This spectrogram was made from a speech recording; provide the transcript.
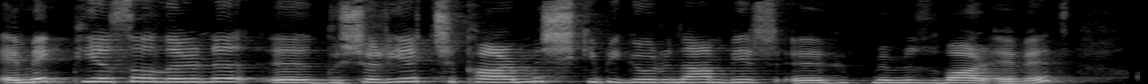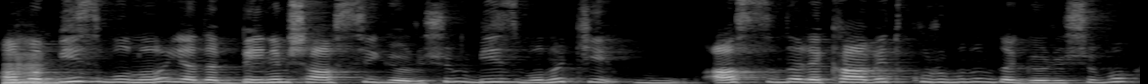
emek piyasalarını e, dışarıya çıkarmış gibi görünen bir e, hükmümüz var evet. Ama hı hı. biz bunu ya da benim şahsi görüşüm biz bunu ki aslında rekabet kurumunun da görüşü bu.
